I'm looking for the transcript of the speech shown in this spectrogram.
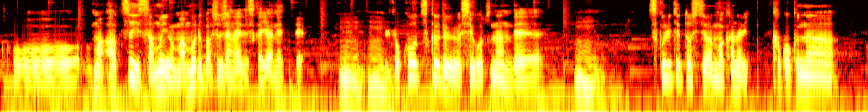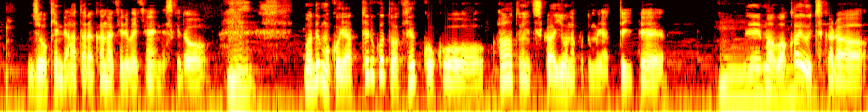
こう、まあ、暑い寒いを守る場所じゃないですか、屋根って。うん。うんで。そこを作る仕事なんで、うん。作り手としては、まあ、かなり過酷な条件で働かなければいけないんですけど、まあ、でもこうやってることは結構こう、アートに近いようなこともやっていて、うん。で、まあ、若いうちから、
